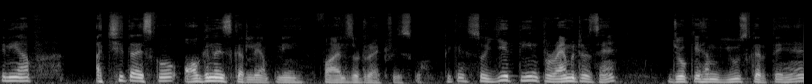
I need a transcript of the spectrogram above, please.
یعنی آپ اچھی طرح اس کو آرگنائز کر لیں اپنی فائلز اور ڈائریکٹریز کو، ٹھیک ہے؟ سو یہ تین پیرامیٹرز ہیں جو کہ ہم یوز کرتے ہیں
